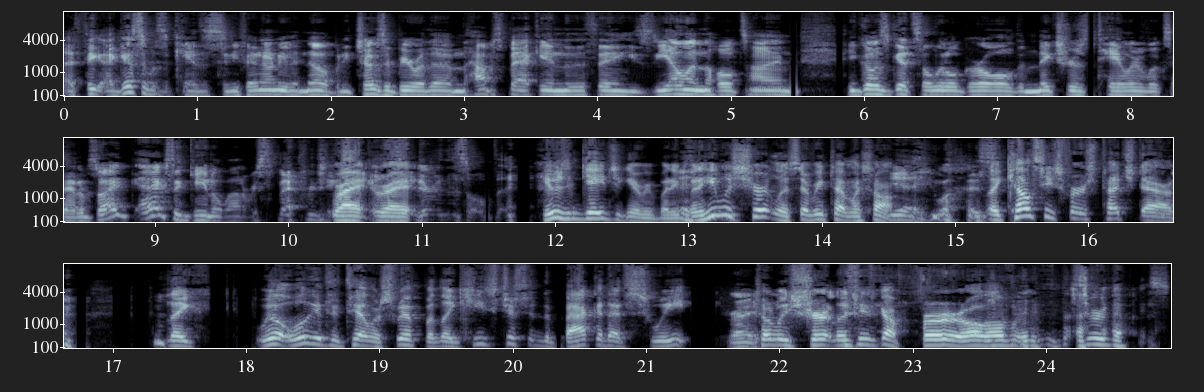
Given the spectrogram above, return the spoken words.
I think, I guess it was a Kansas City fan. I don't even know, but he chugs a beer with them, hops back into the thing. He's yelling the whole time. He goes, gets a little girl and makes sure Taylor looks at him. So I, I actually gained a lot of respect for Jason Right, Kelce right. during this whole thing. He was engaging everybody, but he was shirtless every time I saw him. Yeah, he was. Like Kelce's first touchdown, like we'll we'll get to Taylor Swift, but like he's just in the back of that suite, right. totally shirtless. He's got fur all over him. Sure does.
